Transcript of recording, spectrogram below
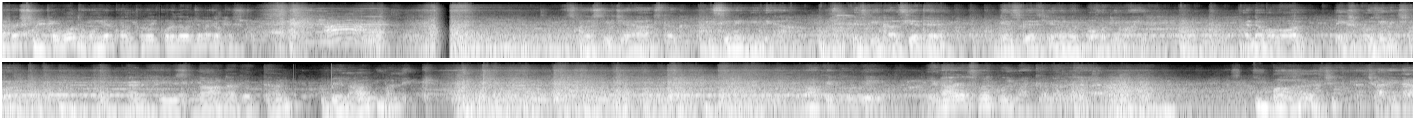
আপনার শিল্পবোধ অন্যের কণ্ঠরোধ করে দেওয়ার জন্য যথেষ্ট इसका असली चेहरा आज तक किसी ने नहीं देखा इसकी खासियत है गेस गैस लेने में बहुत ही माहिर and above all explosive expert and he is none other than Belal Malik মাকে ধরবে বেনারস में कोई मायका लगा বাহার আছে কিনা জানি না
